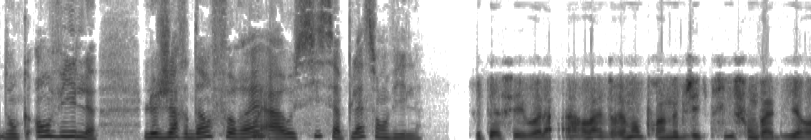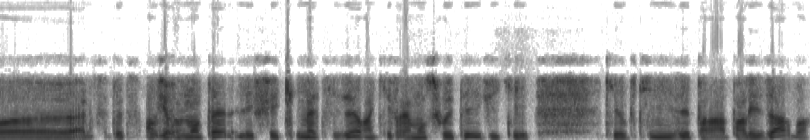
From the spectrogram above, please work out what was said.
donc en ville. Le jardin forêt a aussi sa place en ville. Tout à fait, voilà. Alors là, vraiment pour un objectif, on va dire, euh, alors ça peut être environnemental, l'effet climatiseur hein, qui est vraiment souhaité et puis qui est, qui est optimisé par, par les arbres.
